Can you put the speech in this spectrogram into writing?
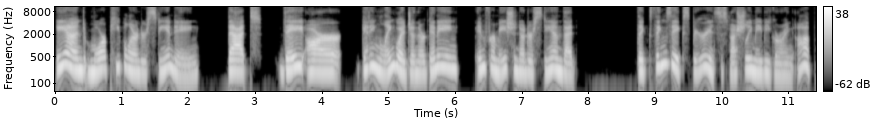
And more people are understanding that they are getting language and they're getting information to understand that the things they experienced, especially maybe growing up,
